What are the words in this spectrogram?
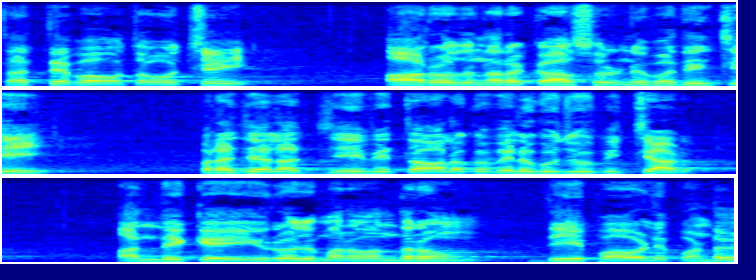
సత్యభావంతో వచ్చి ఆ రోజు నరకాసురుడిని వధించి ప్రజల జీవితాలకు వెలుగు చూపించాడు. అందుకే ఈరోజు మనం అందరం దీపావళి పండుగ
